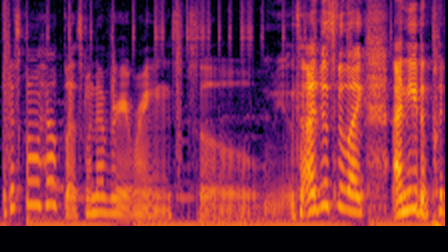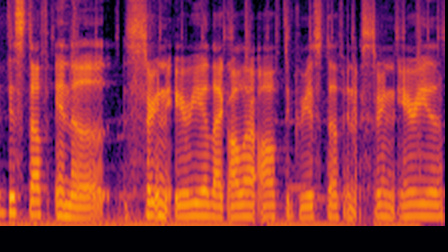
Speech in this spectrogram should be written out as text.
But it's gonna help us whenever it rains. So I just feel like I need to put this stuff in a certain area, like all our off the grid stuff in a certain area,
